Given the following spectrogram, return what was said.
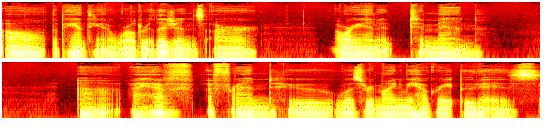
all the pantheon world religions are oriented to men. Uh, I have a friend who was reminding me how great Buddha is.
